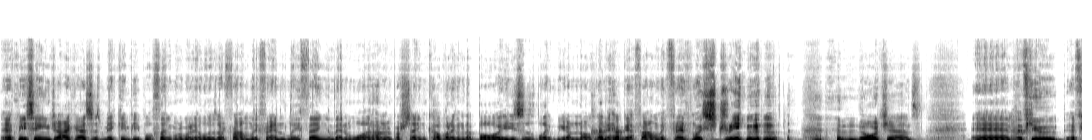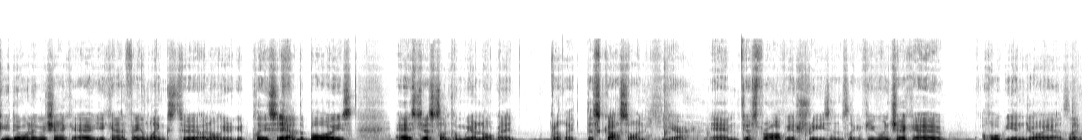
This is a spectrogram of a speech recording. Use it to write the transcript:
if me saying Jackass is making people think we're going to lose our family friendly thing, then one hundred percent covering the boys is like we are not going to be a family friendly stream. no chance. And if you if you do want to go check it out, you can find links to it on all your good places Yeah. for the boys. It's just something we are not going to really discuss on here, and just for obvious reasons. Like if you go and check it out, I hope you enjoy it. It's like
